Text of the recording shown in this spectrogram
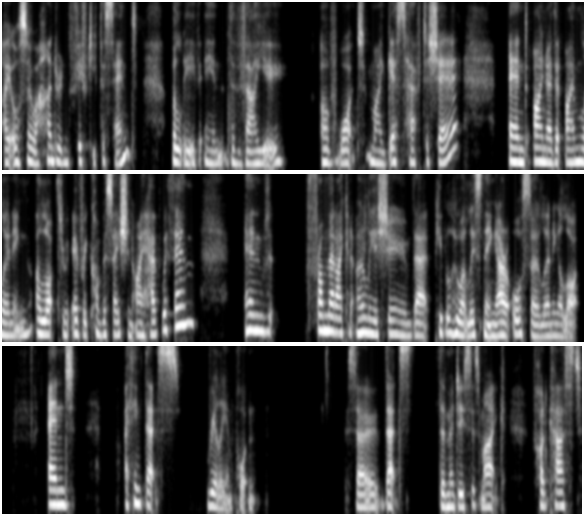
I also 150% believe in the value of what my guests have to share. And I know that I'm learning a lot through every conversation I have with them. And from that, I can only assume that people who are listening are also learning a lot. And I think that's really important. So that's the Medusa's Mic podcast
